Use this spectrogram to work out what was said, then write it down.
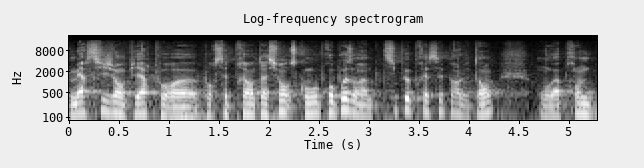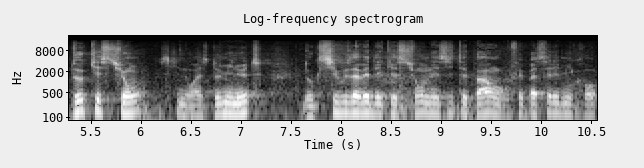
merci Jean-Pierre pour, euh, pour cette présentation. Ce qu'on vous propose, on est un petit peu pressé par le temps. On va prendre deux questions, ce qui nous reste deux minutes. Donc si vous avez des questions, n'hésitez pas, on vous fait passer les micros.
